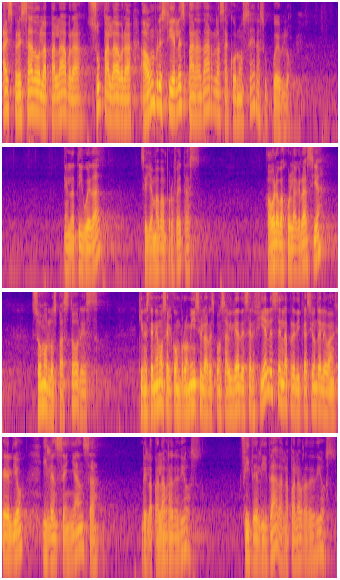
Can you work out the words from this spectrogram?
ha expresado la palabra, su palabra, a hombres fieles para darlas a conocer a su pueblo. En la antigüedad se llamaban profetas. Ahora bajo la gracia somos los pastores, quienes tenemos el compromiso y la responsabilidad de ser fieles en la predicación del Evangelio y la enseñanza de la palabra de Dios. Fidelidad a la palabra de Dios.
